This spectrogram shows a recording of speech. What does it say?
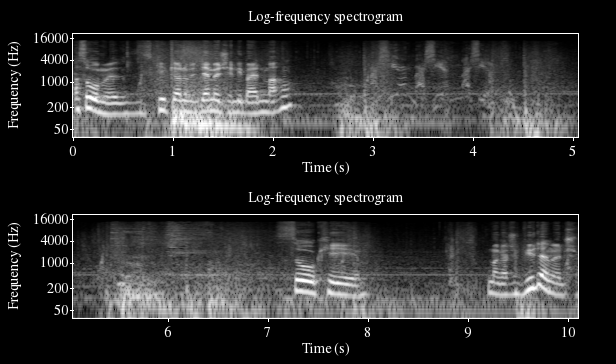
Achso, es geht gerade mit Damage, den die beiden machen. So, okay. Mal ganz schön viel Damage.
